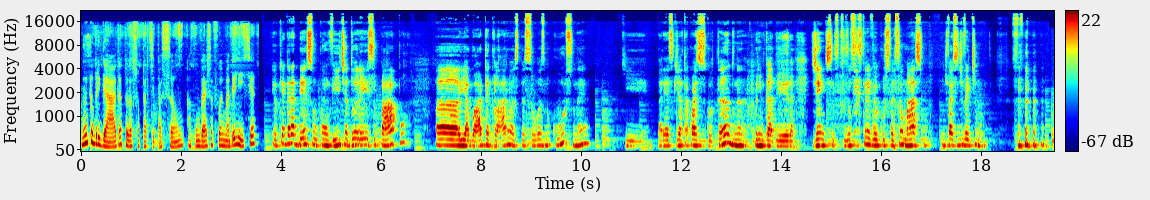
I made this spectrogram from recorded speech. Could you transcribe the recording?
muito obrigada pela sua participação. A conversa foi uma delícia. Eu que agradeço o convite, adorei esse papo uh, e aguardo, é claro, as pessoas no curso, né? Que parece que já está quase esgotando, né? Brincadeira. Gente, vocês precisam se inscrever, o curso vai ser o máximo. A gente vai se divertir muito.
